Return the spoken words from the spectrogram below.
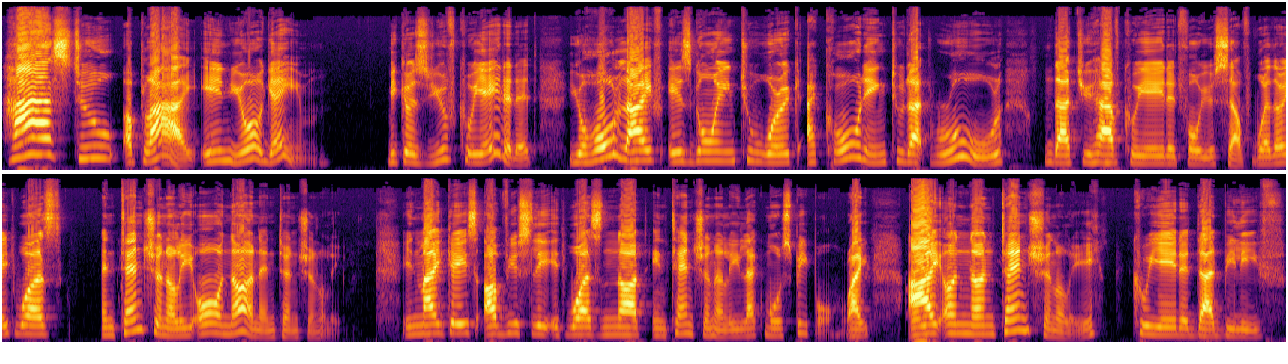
has to apply in your game because you've created it. Your whole life is going to work according to that rule that you have created for yourself, whether it was intentionally or non intentionally. In my case, obviously, it was not intentionally like most people, right? I unintentionally created that belief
